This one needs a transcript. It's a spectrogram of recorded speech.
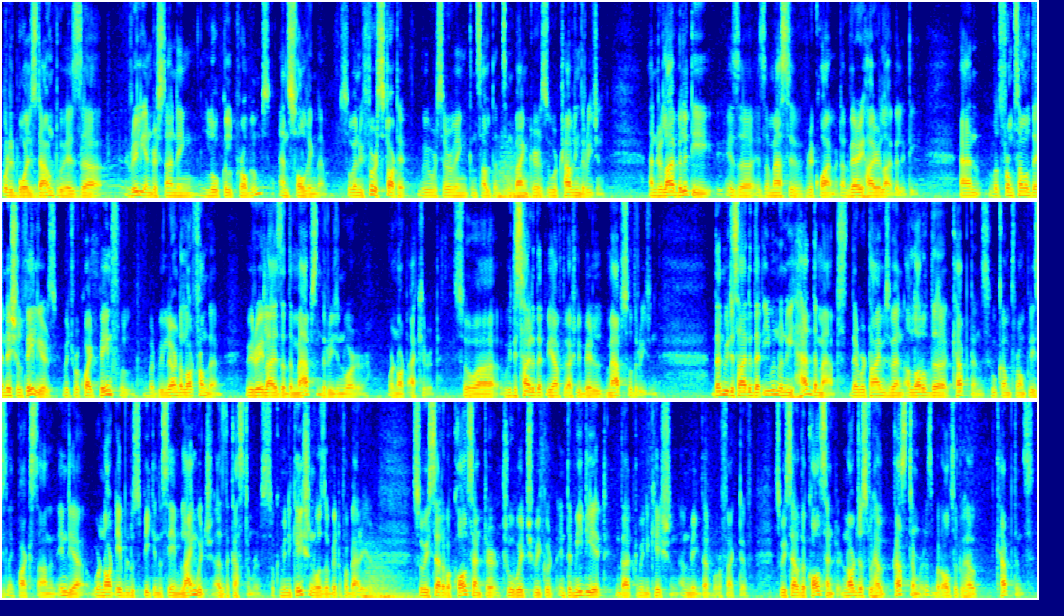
What it boils down to is uh, really understanding local problems and solving them. So when we first started, we were serving consultants and bankers who were traveling the region. And reliability is a, is a massive requirement, and very high reliability. And was from some of the initial failures, which were quite painful, but we learned a lot from them, we realized that the maps in the region were, were not accurate. So uh, we decided that we have to actually build maps for the region. Then we decided that even when we had the maps, there were times when a lot of the captains who come from places like Pakistan and India were not able to speak in the same language as the customers. So communication was a bit of a barrier. So we set up a call center through which we could intermediate that communication and make that more effective. So we set up the call center, not just to help customers, but also to help captains.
